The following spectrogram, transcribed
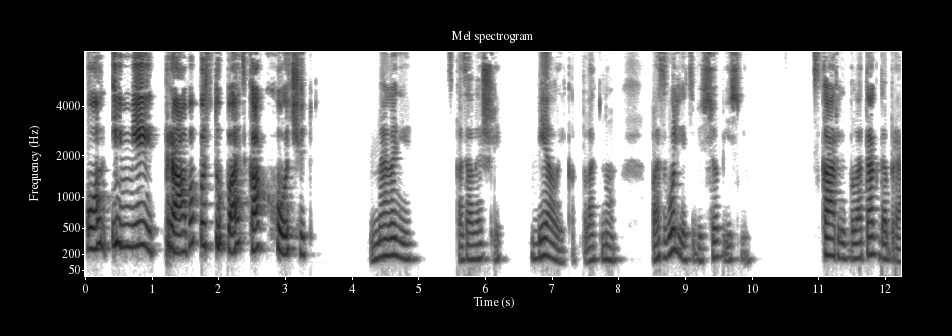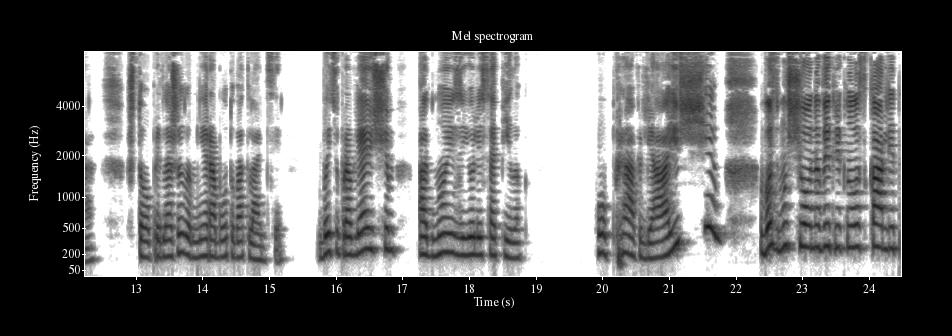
«Он имеет право поступать, как хочет!» «Мелани», — сказала Эшли, белый, как полотно, «позволь, я тебе все объясню». Скарлетт была так добра, что предложила мне работу в Атланте, быть управляющим одной из ее лесопилок. «Управляющим?» – возмущенно выкрикнула Скарлетт.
